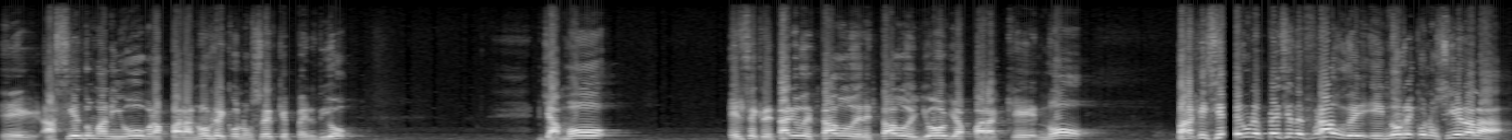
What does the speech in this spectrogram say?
eh, haciendo maniobras para no reconocer que perdió. Llamó el secretario de Estado del Estado de Georgia para que no, para que hiciera una especie de fraude y no reconociera la,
